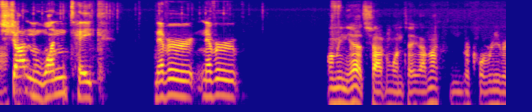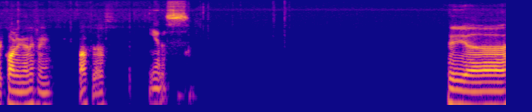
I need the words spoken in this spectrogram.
Shot in one take. Never, never I mean, yeah, it's shot in one take. I'm not record- re-recording anything. Fuck this. Yes. Hey, uh,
